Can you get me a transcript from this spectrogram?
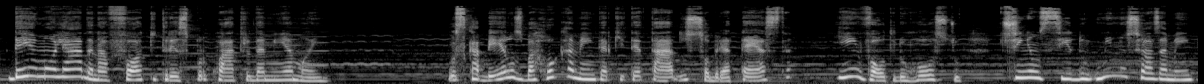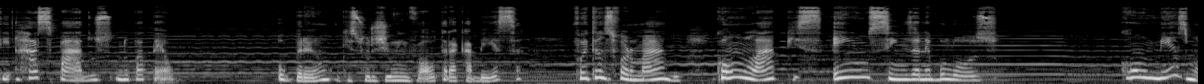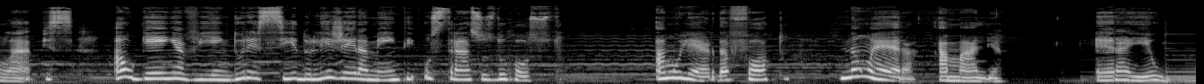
dei uma olhada na foto 3x4 da minha mãe. Os cabelos barrocamente arquitetados sobre a testa e em volta do rosto tinham sido minuciosamente raspados no papel. O branco que surgiu em volta da cabeça foi transformado com um lápis em um cinza nebuloso. Com o mesmo lápis, alguém havia endurecido ligeiramente os traços do rosto. A mulher da foto não era Amália, era eu.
